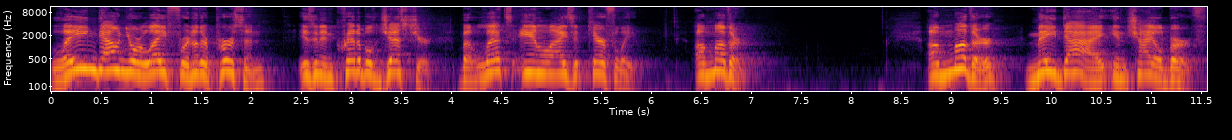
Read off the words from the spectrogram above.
Laying down your life for another person is an incredible gesture, but let's analyze it carefully. A mother. A mother may die in childbirth.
